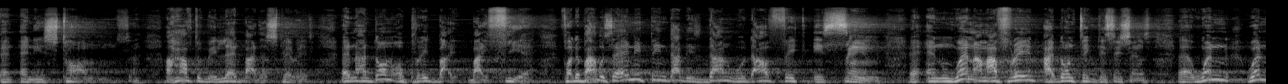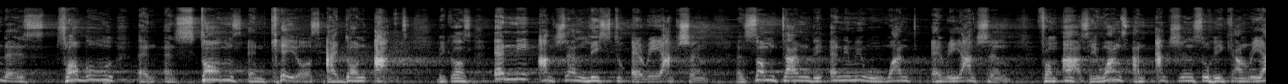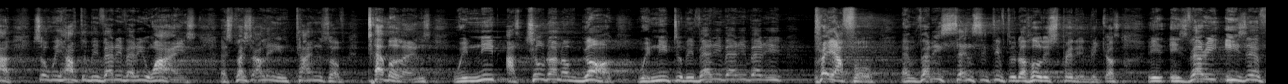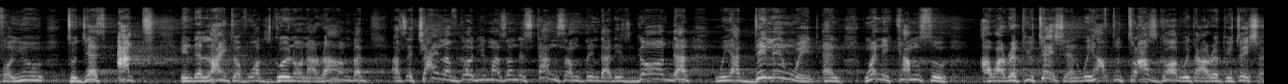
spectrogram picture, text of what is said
and, and in storms. I have to be led by the Spirit. And I don't operate by, by fear. For the Bible says anything that is done without faith is sin. And when I'm afraid, I don't take decisions. Uh, when, when there's trouble and, and storms and chaos, I don't act. Because any action leads to a reaction. And sometimes the enemy will want a reaction from us. He wants an action so he can react. So we have to be very, very wise, especially in times of turbulence. We need, as children of God, we need to be very, very, very prayerful and very sensitive to the Holy Spirit because it's very easy for you to just act in the light of what's going on around. But as a child of God, you must understand something that is God that we are dealing with. And when it comes to our reputation, we have to trust God with our reputation.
